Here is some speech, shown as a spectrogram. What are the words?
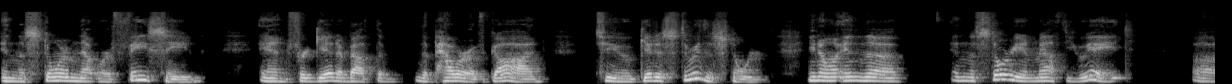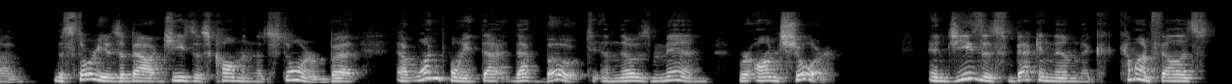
in the storm that we're facing and forget about the, the power of God to get us through the storm. You know, in the, in the story in Matthew 8, uh, the story is about Jesus calming the storm, but at one point that, that boat and those men were on shore and Jesus beckoned them to come on, fellas,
